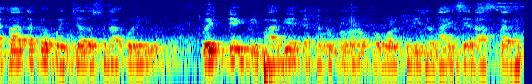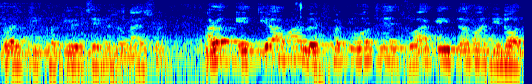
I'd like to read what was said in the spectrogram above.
এটা এটাকৈ পৰ্যালোচনা কৰিলোঁ। প্ৰত্যেক বিভাগে তেখেতসকলৰ খবৰখিনি জনাইছে ৰাস্তা ঘাটৰ যি ক্ষতি হৈছে সেইটো জনাইছোঁ। আৰু এতিয়া আমাৰ লক্ষ্যটো হ'ল যে যোৱা কেইটামান দিনত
